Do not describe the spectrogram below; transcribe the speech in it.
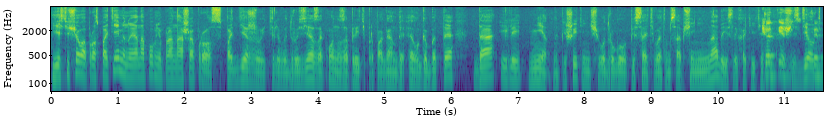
Есть еще вопрос по теме, но я напомню про наш опрос. Поддерживаете ли вы, друзья, закон о запрете пропаганды ЛГБТ? Да или нет? Напишите, ничего другого писать в этом сообщении не надо. Если хотите сделать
